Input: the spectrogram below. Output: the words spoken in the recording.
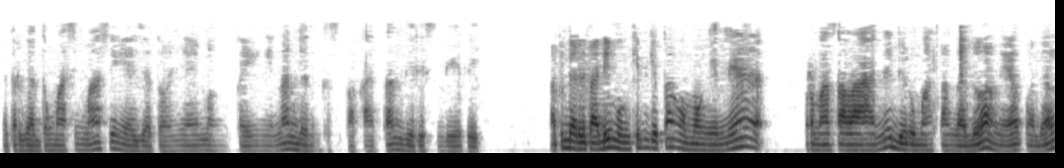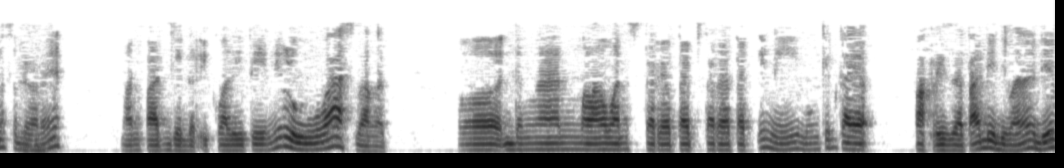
ya tergantung masing-masing ya jatuhnya emang keinginan dan kesepakatan diri sendiri tapi dari tadi mungkin kita ngomonginnya permasalahannya di rumah tangga doang ya padahal sebenarnya hmm manfaat gender equality ini luas banget. Uh, dengan melawan stereotip-stereotip ini, mungkin kayak Fakriza tadi, di mana dia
